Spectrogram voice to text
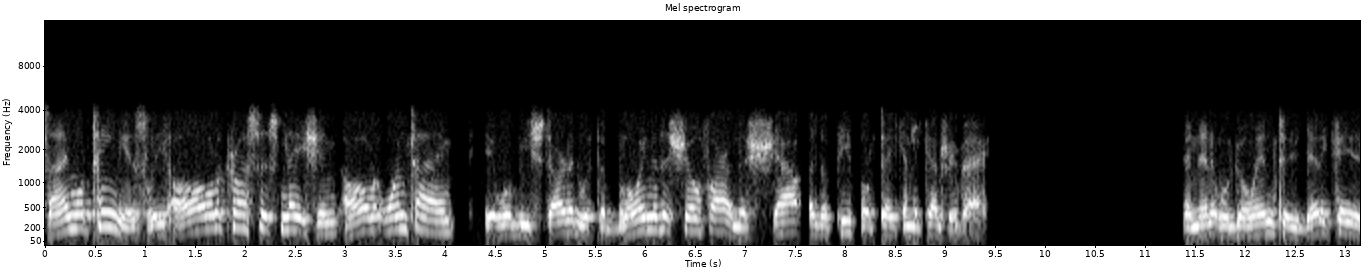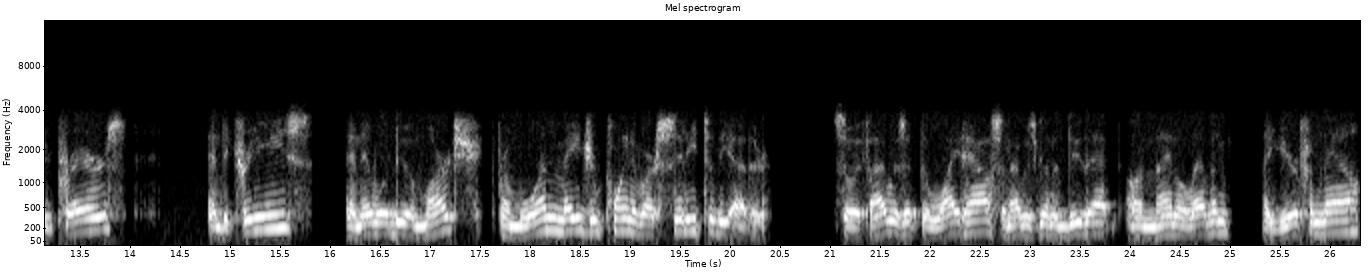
simultaneously all across this nation, all at one time, it will be started with the blowing of the shofar and the shout of the people taking the country back. And then it will go into dedicated prayers and decrees, and then we'll do a march from one major point of our city to the other. So if I was at the White House and I was going to do that on 9 11 a year from now,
